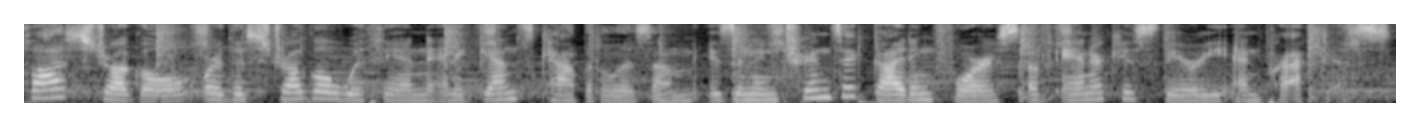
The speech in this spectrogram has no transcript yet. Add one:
class struggle, or the struggle within and against capitalism, is an intrinsic guiding force of anarchist theory and practice.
